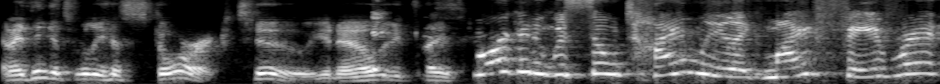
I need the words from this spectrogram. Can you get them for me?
and i think it's really historic too you know it's, it's like, historic and it was so timely like my favorite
